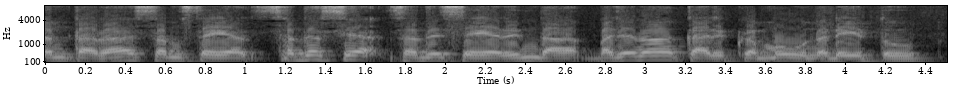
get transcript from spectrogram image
ನಂತರ ಸಂಸ್ಥೆಯ ಸದಸ್ಯ ಸದಸ್ಯರಿಂದ ಭಜನಾ ಕಾರ್ಯಕ್ರಮವು ನಡೆಯಿತು.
